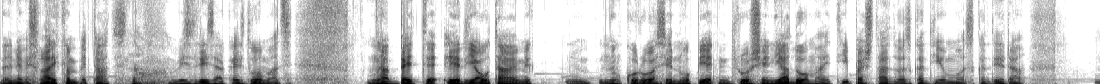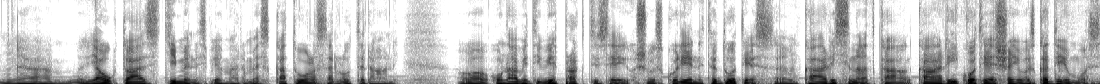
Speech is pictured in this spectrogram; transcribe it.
Nevis laikam, bet tā tas nav visdrīzākais domāts. Bet ir jautājumi, kuros ir nopietni droši vien jādomā, īpaši tādos gadījumos, kad ir uh, jauktās ģimenes, piemēram, mēs katolis ar luterāni, un abi divi ir praktizējuši, uz kurieni tad doties, kā risināt, kā, kā rīkoties šajos gadījumos.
